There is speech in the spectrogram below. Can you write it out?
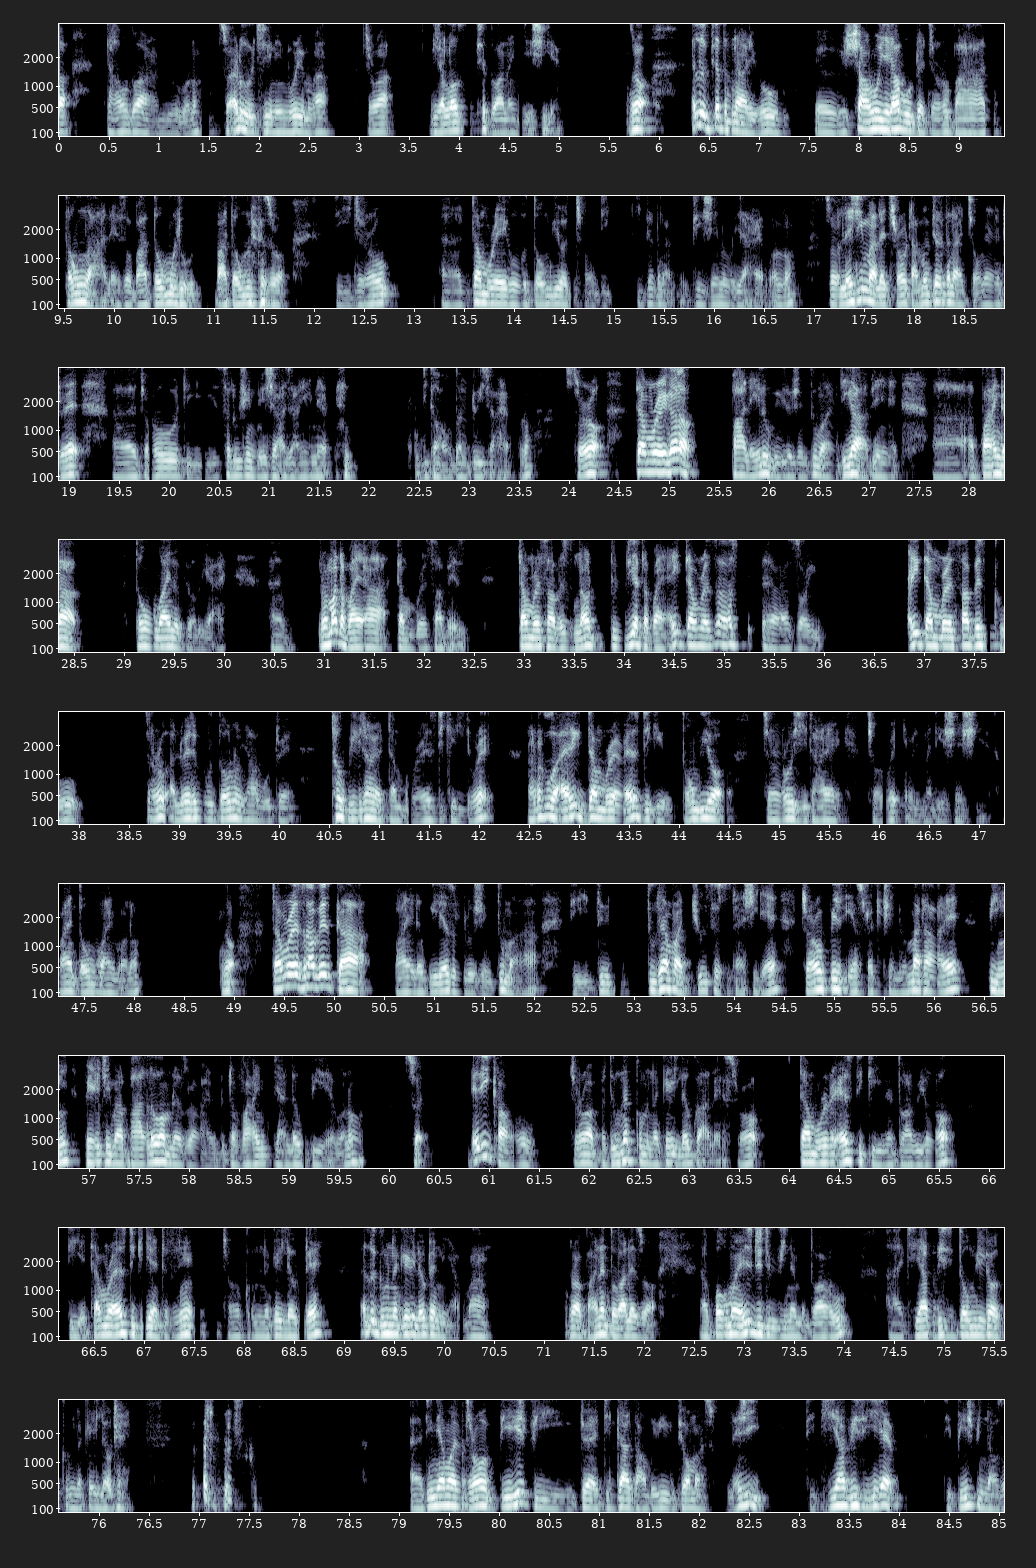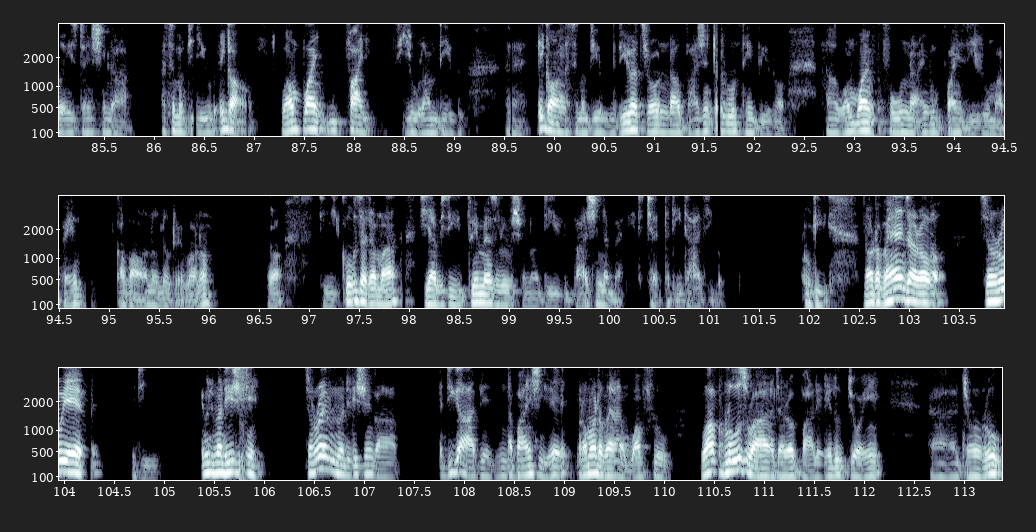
down သွားတာမျိုးပေါ့နော်ဆိုတော့အဲ့လိုအခြေအနေမျိုးတွေမှာကျွန်တော်က data loss ဖြစ်သွားနိုင်ခြေရှိတယ်ဆိုတော့အဲ့လိုပြဿနာတွေကိုရှောင်လို့ရဖို့အတွက်ကျွန်တော်တို့ဘာသုံးလာလဲဆိုတော့ဘာသုံးမှုလို့ဘာသုံးလဲဆိုတော့ဒီကျွန်တော်တို့အဲ temporary ကိုသုံးပြီးတော့ကျွန်တော်ဒီ ဒီပြဿနာကိုဖြေရှင်းလို့ရတယ်ပေါ့နော်ဆိုတော့လက်ရှိမှာလည်းကျွန်တော်ဒါမျိုးပြဿနာကြုံတဲ့အတွက်အဲကျွန်တော်တို့ဒီ solution တွေရှာကြရင်းနဲ့ဒီကောင်တော့တွေးကြရတယ်ပေါ့နော်ဆိုတော့ temporary ကဘာလဲလို့မေးလို့ရှင်သူ့မှာအဓိကအပြင်အာအပိုင်းကသုံးပိုင်းလို့ပြောလို့ရတယ်အဲပထမတစ်ပိုင်းက temporary service temporary service နောက်ဒုတိယတစ်ပိုင်းအဲ့ temporary service sorry အဲ့ဒီ temporary service ကိုကျွန်တော်တို့အလွယ်တကူသုံးလို့ရဖို့အတွက်ထုတ်ပေးထားတဲ့ temporary SDK လို့တဲ့နောက်တစ်ခုကအဲ့ဒီ temporary SDK ကိုသုံးပြီးတော့ ကျွန်တော်တို့ရေးထားတဲ့ကျွန်တော်တို့ implementation ရှိတယ်။အပိုင်း၃ပိုင်းပေါ့နော်။အဲ့တော့ temporary service ကဘာတွေလုပ်ပြီးလဲဆိုလို့ရှိရင်သူ့မှာဒီသူသူထဲမှာ queue system ရှိတယ်။ကျွန်တော်တို့ build instruction ကိုမှတ်ထားတယ်။ပြီးရင်ဘယ်အချိန်မှာဘာလုပ်ရမလဲဆိုတာသူ define ပြန်လုပ်ပြီးတယ်ပေါ့နော်။ဆိုတော့အဲ့ဒီကောင်ကိုကျွန်တော်ကဘယ်သူနဲ့ communicate လုပ်ကြလဲဆိုတော့ temporary SDK နဲ့တွားပြီးတော့ဒီ temporary SDK နဲ့တစ်စင်းကျွန်တော် communicate လုပ်တယ်။အဲ့လို communicate လုပ်တဲ့နေရာမှာတော့ဘာနဲ့တွားလဲဆိုတော့ပုံမှန် HTTP နဲ့မတွားဘူး အာ gRPC သုံးပြီးတော့ communicate လုပ်တယ်အဲဒီနေရာမှာကျွန်တော် PHP အတွက်အဓိကဆောင်ပြီးပြောမှာဆိုလက်ရှိဒီ gRPC ရဲ့ဒီ PHP နောက်ဆုံး extension ကအဆင်မပြေဘူးအဲ့ကောင်1.50လားမသိဘူးအဲအဲ့ကောင်အဆင်မပြေဘူးပြီးတော့ကျွန်တော်နောက် version တစ်ခုနှိပ်ပြီးတော့1.49.0မှာပဲကောင်းကောင်းအလုပ်လုပ်တယ်ပေါ့နော်အဲ့တော့ဒီ course ထဲမှာ gRPC သွင်းမယ်ဆိုလို့ရှိရင်တော့ဒီ version number တွေတစ်ချက်တတိထားကြည့်ပေါ့။ Okay နောက်တစ်ပိုင်းကျတော့ ကျွန်တော်တို့ရဲ့ဒီ implementation ကျွန်တော်တို့ implementation ကအဓိကအပြင်နှစ်ပိုင်းရှိတယ်ပထမတစ်ပိုင်းက workflow workflow ဆိုတာကျတော့ဗာလေလို့ပြောရင်အဲကျွန်တော်တို့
